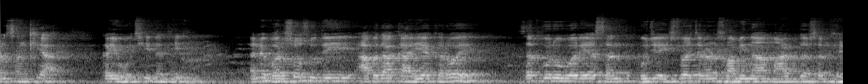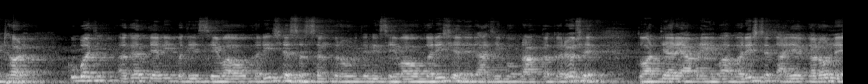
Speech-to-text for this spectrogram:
પણ સંખ્યા કંઈ ઓછી નથી. અને વર્ષો સુધી આ બધા કાર્યકરોએ સદગુરુવર્ય સંત પૂજ્ય ઈશ્વરચરણ સ્વામીના માર્ગદર્શન હેઠળ ખૂબ જ અગત્યની બધી સેવાઓ કરી છે, સત્સંગ પ્રવૃત્તિની સેવાઓ કરી છે અને રાજીપો પ્રાપ્ત કર્યો છે. તો અત્યારે આપણે એવા વરિષ્ઠ કાર્યકરોને,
